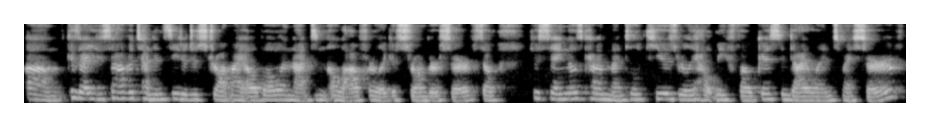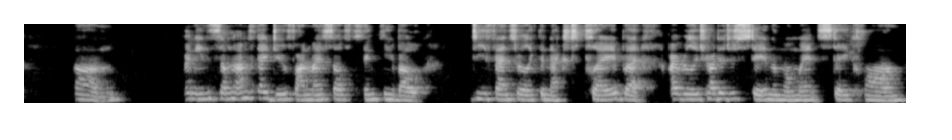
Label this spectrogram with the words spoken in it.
Because um, I used to have a tendency to just drop my elbow and that didn't allow for like a stronger serve. So just saying those kind of mental cues really helped me focus and dial into my serve. Um, I mean, sometimes I do find myself thinking about defense or like the next play, but I really try to just stay in the moment, stay calm,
